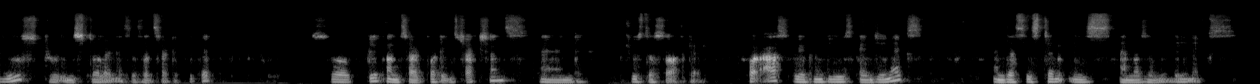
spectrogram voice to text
use to install an SSL certificate. So click on certbot instructions and choose the software. For us, we're going to use Nginx and the system is Amazon Linux.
